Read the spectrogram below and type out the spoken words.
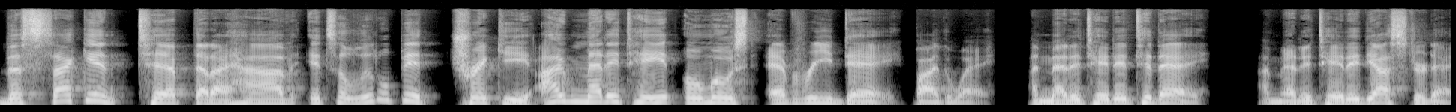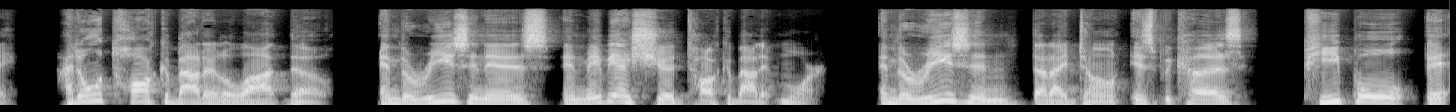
The second tip that I have, it's a little bit tricky. I meditate almost every day, by the way. I meditated today. I meditated yesterday. I don't talk about it a lot though. And the reason is, and maybe I should talk about it more. And the reason that I don't is because people, it,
